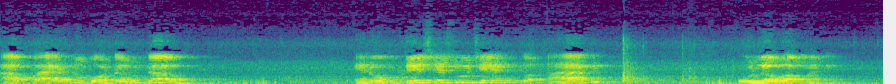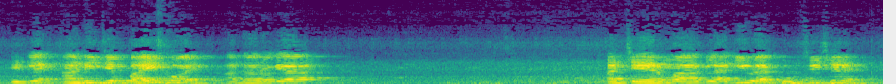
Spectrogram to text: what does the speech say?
આ ફાયરનો બોટલ ઉઠાવો. એનો ઉદ્દેશ્ય શું છે? તો આગ ઓલવવા માટે. એટલે આની જે પાઇપ હોય, આ ધારો કે આ ચેરમાં આગ લાગી હોય ખુરશી છે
